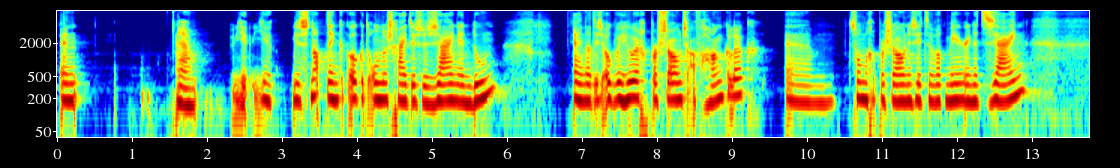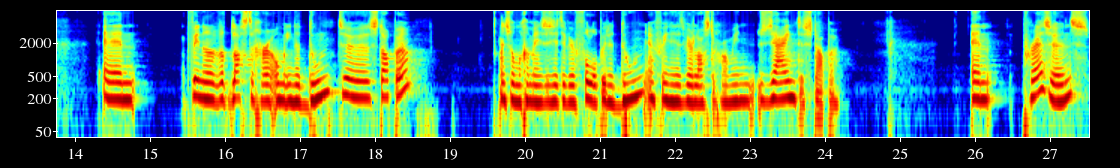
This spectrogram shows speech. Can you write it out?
En ja, je, je, je snapt denk ik ook het onderscheid tussen zijn en doen. En dat is ook weer heel erg persoonsafhankelijk. Um, sommige personen zitten wat meer in het zijn. En vinden het wat lastiger om in het doen te stappen. En sommige mensen zitten weer volop in het doen en vinden het weer lastiger om in zijn te stappen. En presence,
